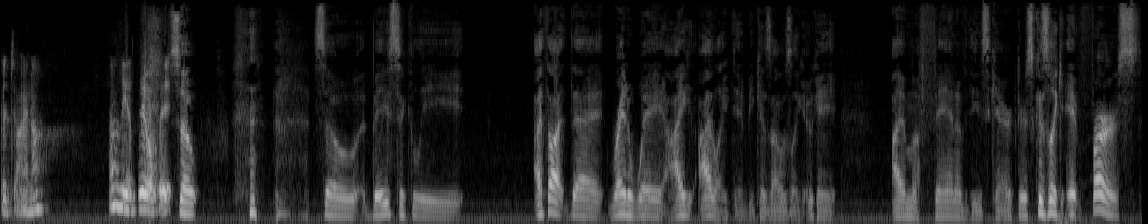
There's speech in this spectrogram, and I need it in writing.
vagina. Only a little bit. So, so basically, I thought that right away I I liked it because I was like, okay, I'm a fan of these characters because like at first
